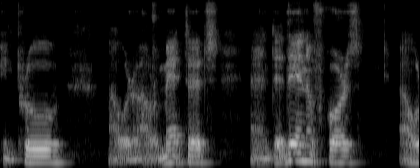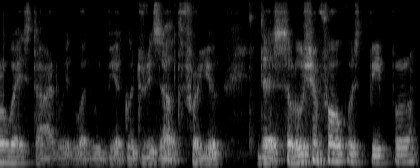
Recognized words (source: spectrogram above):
improve our our methods. And then, of course, I always start with what would be a good result for you. The solution-focused people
